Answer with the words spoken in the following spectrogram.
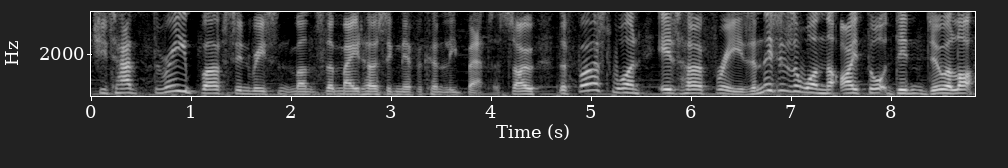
she's had three buffs in recent months that made her significantly better. So the first one is her freeze, and this is the one that I thought didn't do a lot,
